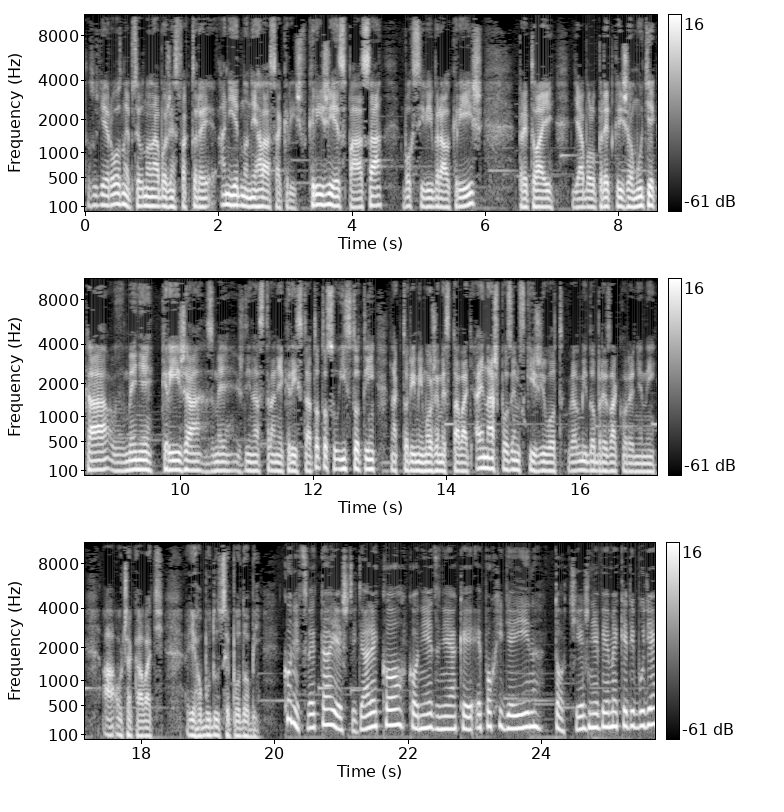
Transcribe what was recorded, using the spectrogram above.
To sú tie rôzne pseudonáboženstva, ktoré ani jedno nehlása kríž. V kríži je spása, Boh si vybral kríž preto aj diabol pred krížom uteká. V mene kríža sme vždy na strane Krista. Toto sú istoty, na ktorými môžeme stavať aj náš pozemský život, veľmi dobre zakorenený a očakávať jeho budúce podoby. Koniec sveta je ešte ďaleko, koniec nejakej epochy dejín, to tiež nevieme, kedy bude.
